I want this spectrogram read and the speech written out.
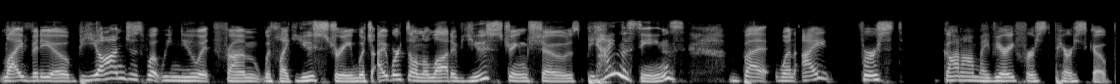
live video beyond just what we knew it from with like Ustream, which I worked on a lot of Ustream shows behind the scenes. But when I first got on my very first Periscope,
